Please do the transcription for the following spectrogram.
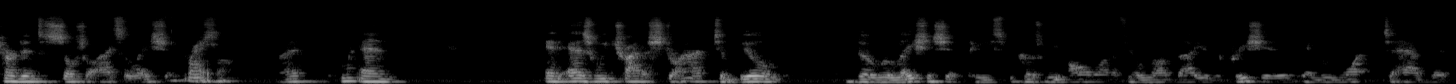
turned into social isolation. for Right. some, right. Right. And and as we try to strive to build the relationship piece, because we all want to feel loved, valued, and appreciated, and we want to have that,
